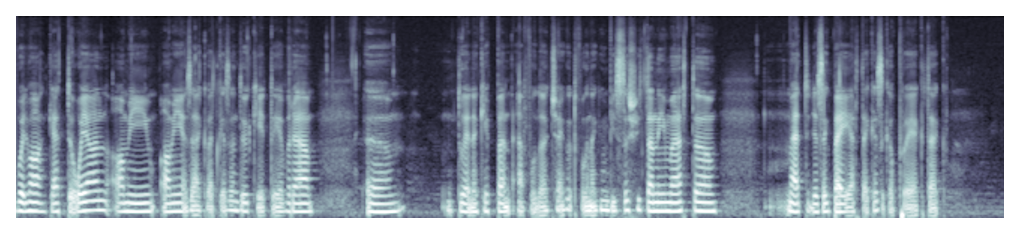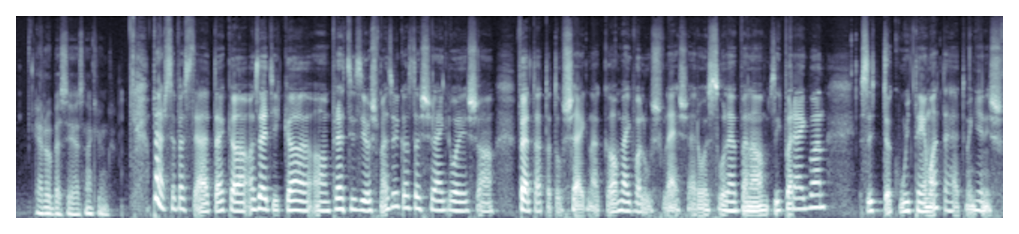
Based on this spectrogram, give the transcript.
hogy van kettő olyan, ami, ami az elkövetkezendő két évre ö, tulajdonképpen elfoglaltságot fog nekünk biztosítani, mert, ö, mert hogy ezek beértek, ezek a projektek. Erről beszélhetsz nekünk? Persze beszéltek. Az egyik a, a precíziós mezőgazdaságról és a fenntartatóságnak a megvalósulásáról szól ebben az iparágban. Ez egy tök új téma, tehát még én is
